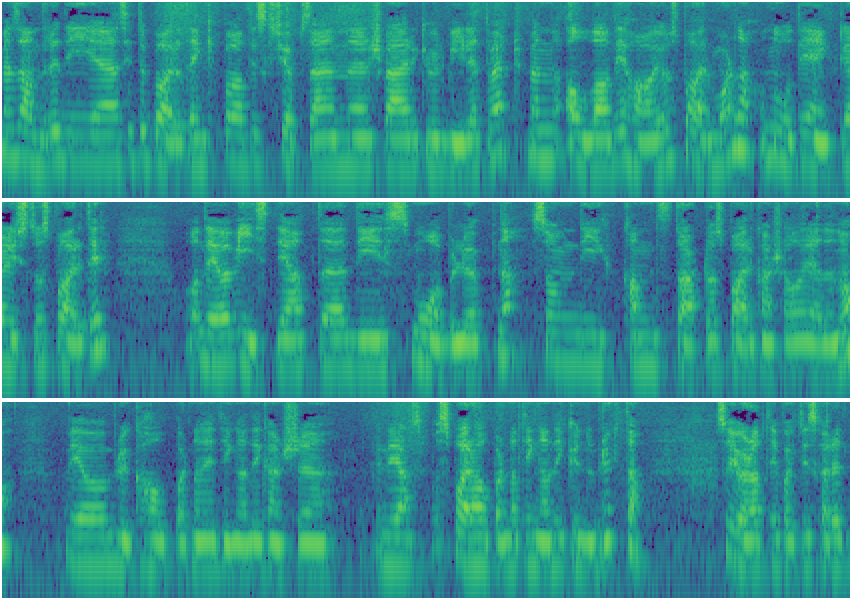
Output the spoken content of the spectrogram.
Mens andre de eh, sitter bare og tenker på at de skal kjøpe seg en eh, svær, kul bil etter hvert. Men alle av de har jo sparemål, da, og noe de egentlig har lyst til å spare til. Og det å vise de at eh, de småbeløpene som de kan starte å spare kanskje allerede nå, ved å bruke halvparten av de tinga de kanskje Eller ja, spare halvparten av tinga de kunne brukt, da, så gjør det at de faktisk har et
